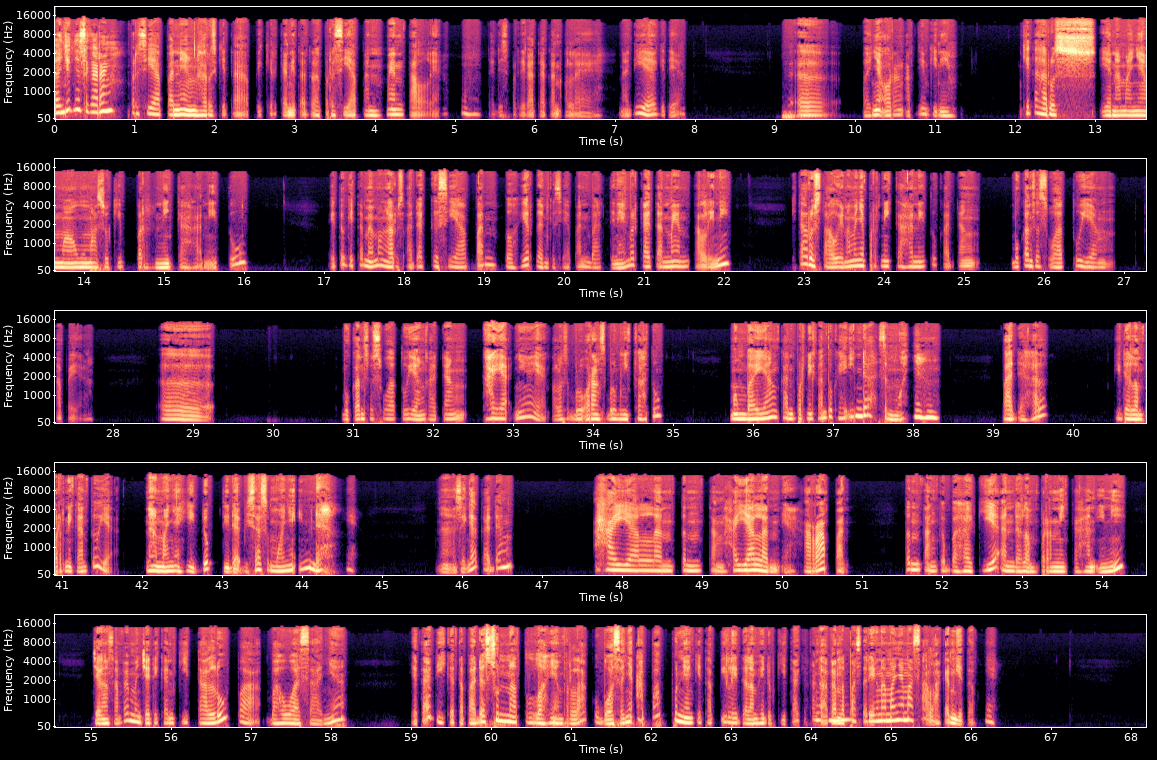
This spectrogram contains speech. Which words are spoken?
Selanjutnya sekarang persiapan yang harus kita pikirkan itu adalah persiapan mental ya. Mhm. Jadi seperti katakan oleh Nadia gitu ya. Eh, banyak orang artinya gini. Kita harus ya namanya mau memasuki pernikahan itu itu kita memang harus ada kesiapan dohir dan kesiapan batin. Yang berkaitan mental ini kita harus tahu yang namanya pernikahan itu kadang bukan sesuatu yang apa ya eh bukan sesuatu yang kadang kayaknya ya kalau sebelum orang sebelum nikah tuh membayangkan pernikahan tuh kayak indah semuanya. Mhm. Padahal di dalam pernikahan tuh ya namanya hidup tidak bisa semuanya indah. Ya. Nah sehingga kadang hayalan tentang hayalan ya harapan tentang kebahagiaan dalam pernikahan ini jangan sampai menjadikan kita lupa bahwasanya ya tadi kata pada sunnatullah yang berlaku bahwasanya apa pun yang kita pilih dalam hidup kita kita nggak akan Mhm. lepas dari yang namanya masalah kan gitu. Ya.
